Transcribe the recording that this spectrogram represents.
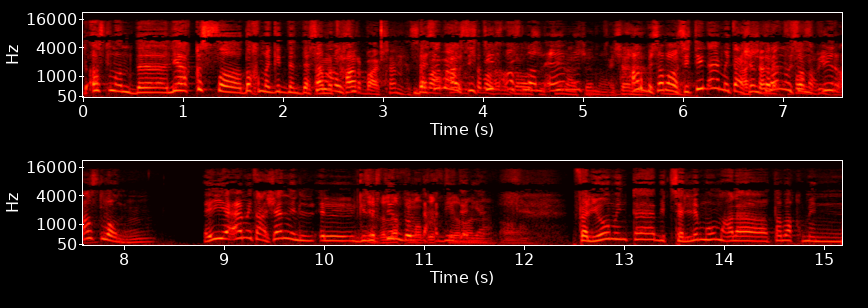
ده أصلا ده ليها قصة ضخمة جدا ده قامت 67 حرب عشان ده سبعة- حرب 67 سبعة- أصلا قامت عشان- حرب 67 قامت عشان وصنافير بيهم. أصلا هي قامت عشان ال- الجزيرتين دول تحديدا. يعني آه. فاليوم أنت بتسلمهم على طبق من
